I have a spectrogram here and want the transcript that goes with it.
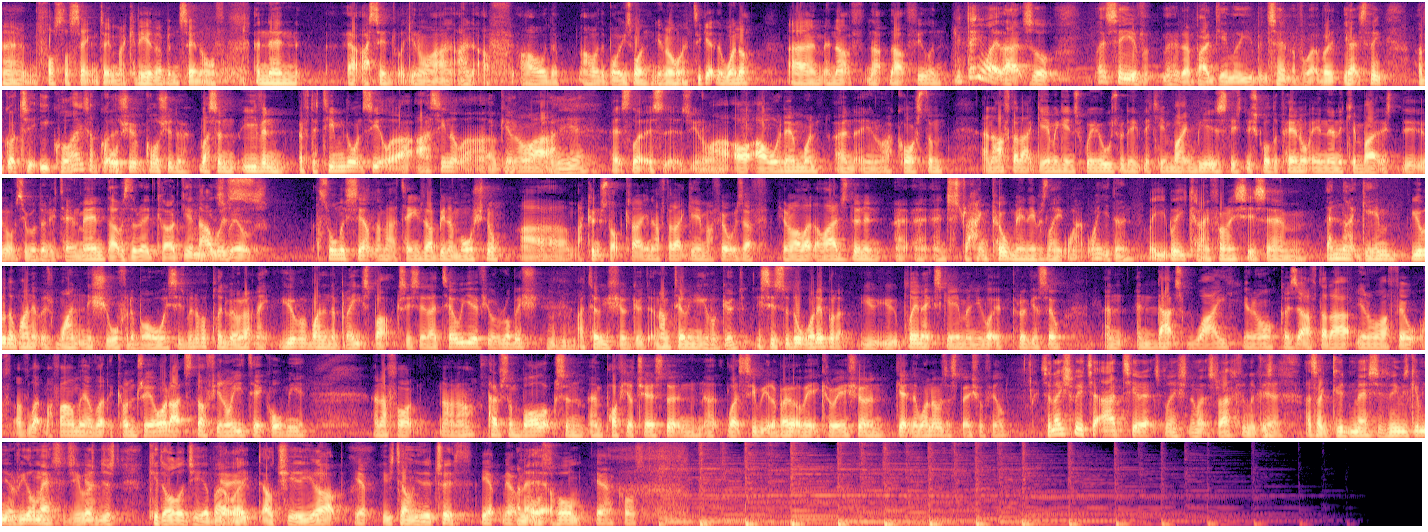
um, first or second time in my career I've been sent off. And then I said, well, you know, I, I, I owe the, I owe the boys one, you know, to get the winner. Um, and that, that, that feeling. You think like that, so let's say you've had a bad game or you've been sent off or whatever, you actually think, I've got to equalise, I've Of got course, to... you, of course you do. Listen, even if the team don't see it like that, I seen it like that. Okay. You know, I, Yeah, it's like it's, it's, you know, I, I owe them one, and you know, I cost them. And after that game against Wales, where they, they came back and beat us, they, they scored the penalty, and then they came back. They, obviously were down to ten men. That was the red card game That against was. Wales. That's only certain amount of times I've been emotional. Um, I couldn't stop crying after that game. I felt as if you know I let the lads down, and, and Strang pulled me, and he was like, "What, what are you doing? What are you, what are you crying for?" He says, um, "In that game, you were the one that was wanting the show for the ball." He says, "We never played well that night. You were one of the bright sparks." He said, "I tell you if you're rubbish, I tell you if you're good, and I'm telling you you were good." He says, "So don't worry about it. You you play next game, and you got to prove yourself." And, and that's why, you know, because after that, you know, I felt I've let my family, I've let the country, all that stuff, you know, you take home with you. And I thought, no, no, have some bollocks and, and puff your chest out and uh, let's see what you're about away to Croatia. And getting the winner was a special feeling. It's a nice way to add to your explanation about Strachan because Yeah. that's a good message. And he was giving you a real message. He wasn't just kidology about, Yeah, yeah. like, I'll cheer you up. Yep. He was telling you the truth. Yep, yeah, of And it course. hit home. Yeah, of course.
